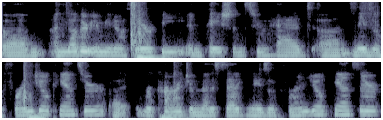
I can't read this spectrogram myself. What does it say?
um, another immunotherapy in patients who had uh, nasopharyngeal cancer, uh, recurrent or metastatic nasopharyngeal cancer.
